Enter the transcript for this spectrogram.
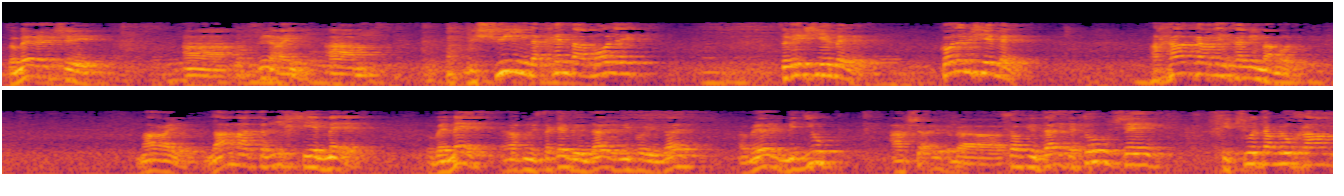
זאת אומרת שבשביל להילחם בעמולק צריך שיהיה מלך. קודם שיהיה מלך. אחר כך נלחמים בעמולק. מה הרעיון? למה צריך שיהיה מלך? ובאמת, אנחנו נסתכל בי"ד, איפה י"ד, אבל בדיוק בסוף י"ד כתוב שחידשו את המלוכה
